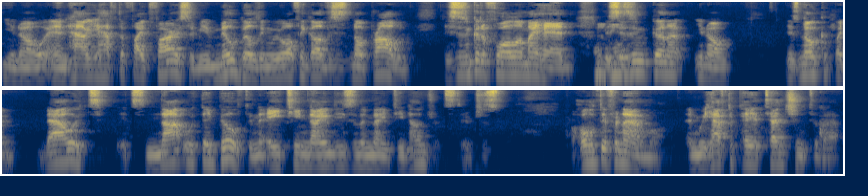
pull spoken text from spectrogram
you know, and how you have to fight fires. I mean, mill building, we all think, oh, this is no problem. This isn't going to fall on my head. Mm-hmm. This isn't going to, you know, there's no, but now it's, it's not what they built in the 1890s and the 1900s. They're just a whole different animal. And we have to pay attention to that.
